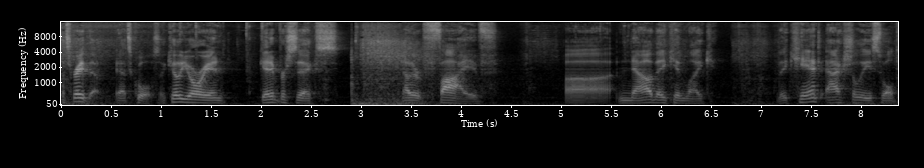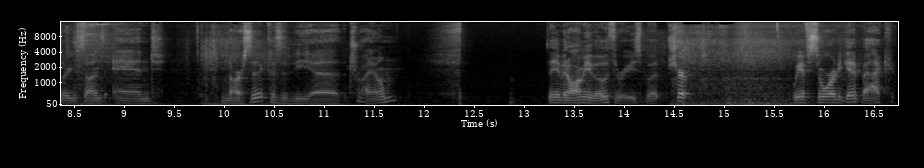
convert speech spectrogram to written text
that's great though. That's cool. So kill Yorion, get him for six. Now they're five. Uh, now they can like they can't actually Sweltering Suns and Narset because of the uh, Triome. They have an army of O3s, but sure. We have Sorin to get it back.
